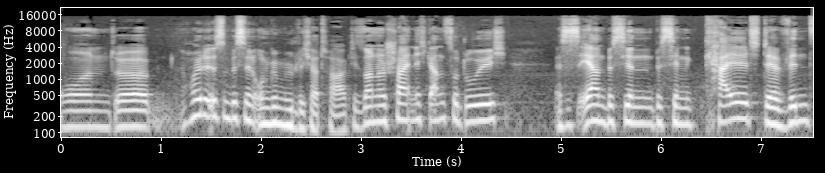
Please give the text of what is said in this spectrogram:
Und äh, heute ist ein bisschen ungemütlicher Tag. Die Sonne scheint nicht ganz so durch. Es ist eher ein bisschen, bisschen kalt. Der Wind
